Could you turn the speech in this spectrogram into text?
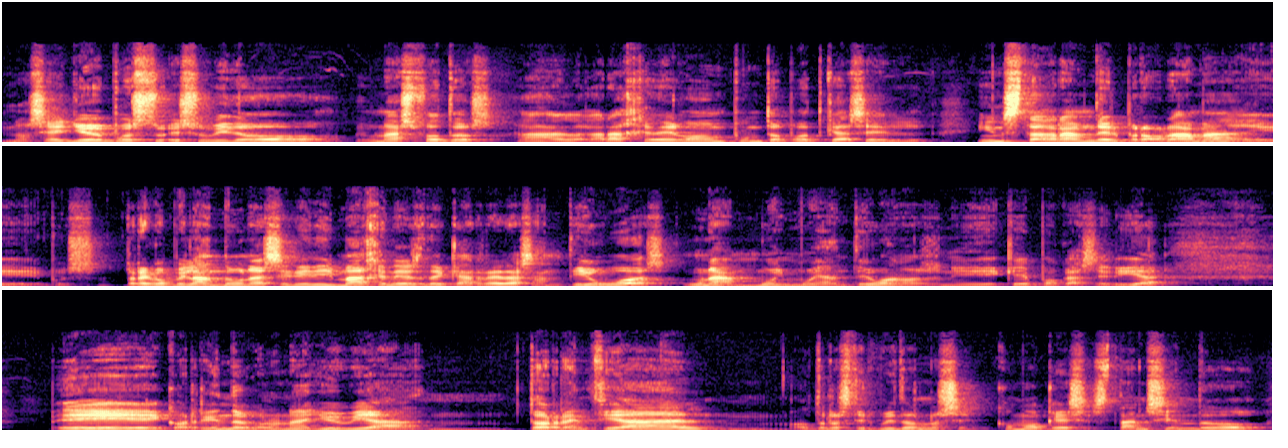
no sé, yo he, he subido unas fotos al garaje de gon.podcast, el Instagram del programa, eh, pues recopilando una serie de imágenes de carreras antiguas, una muy, muy antigua, no sé ni de qué época sería, eh, corriendo con una lluvia mm, torrencial, mm, otros circuitos, no sé, como que están siendo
